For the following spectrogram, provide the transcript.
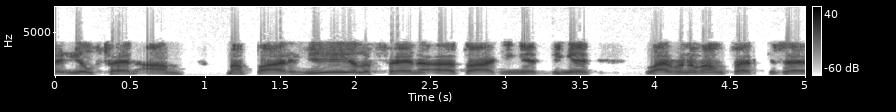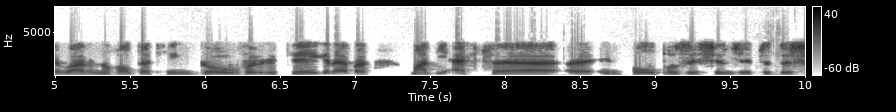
heel fijn aan. Maar een paar hele fijne uitdagingen, dingen waar we nog aan het werken zijn, waar we nog altijd geen go voor gekregen hebben, maar die echt in pole position zitten. Dus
